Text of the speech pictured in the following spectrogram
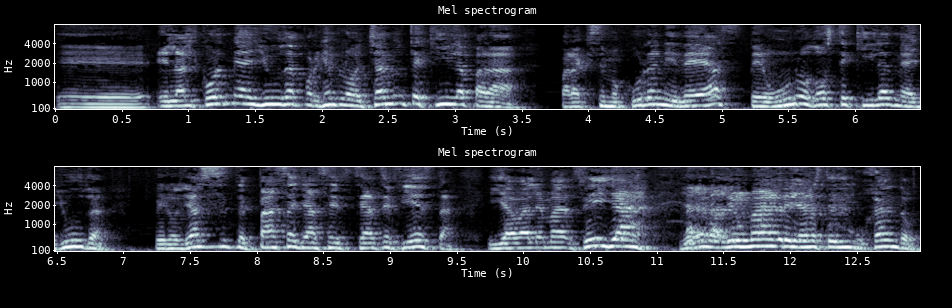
eh, el alcohol me ayuda, por ejemplo, echarme un tequila para para que se me ocurran ideas, pero uno o dos tequilas me ayuda. Pero ya si se te pasa, ya se, se hace fiesta. Y ya vale más. Sí, ya, ya me valió madre, ya lo estoy dibujando.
